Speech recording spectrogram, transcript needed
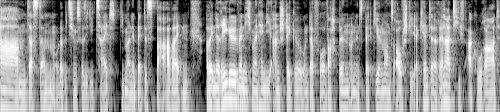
ähm, das dann oder beziehungsweise die Zeit, die man im Bett ist, bearbeiten. Aber in der Regel, wenn ich mein Handy anstecke und davor wach bin und ins Bett gehe und morgens aufstehe, erkennt er relativ akkurat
